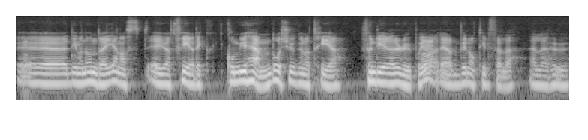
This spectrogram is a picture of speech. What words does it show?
eh, det man undrar genast är ju att Fredrik kom ju hem då 2003. Funderade du på att göra det vid något tillfälle? Eller hur?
